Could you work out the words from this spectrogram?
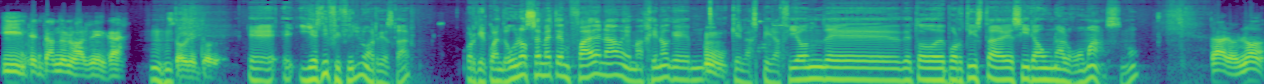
e intentando no arriesgar, sobre todo. Eh, eh, y es difícil no arriesgar. Porque cuando uno se mete en faena, me imagino que, mm. la aspiración de, todo deportista es ir a un algo más, ¿no? Claro, no,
